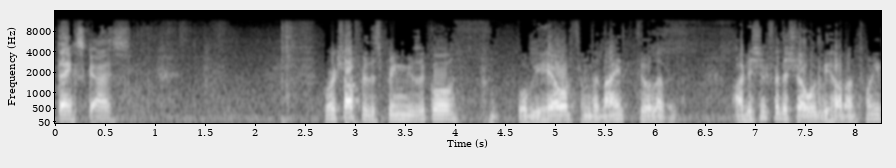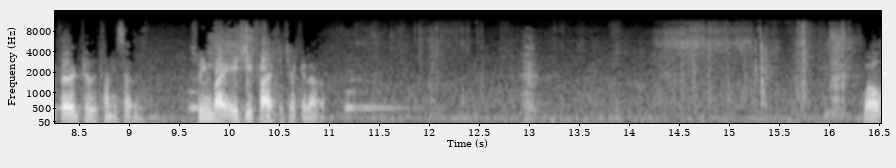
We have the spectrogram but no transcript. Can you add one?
Thanks, guys. Workshop for the spring musical will be held from the 9th to 11th. Auditions for the show will be held on 23rd to the 27th. Swing by HE5 to check it out. Well,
